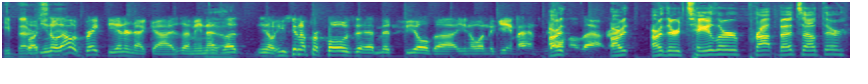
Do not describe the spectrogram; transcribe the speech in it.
He better. But you know, that would break the internet, guys. I mean, yeah. that, you know, he's going to propose at midfield. Uh, you know, when the game ends, we are, all know that, right? Are Are there Taylor prop bets out there?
